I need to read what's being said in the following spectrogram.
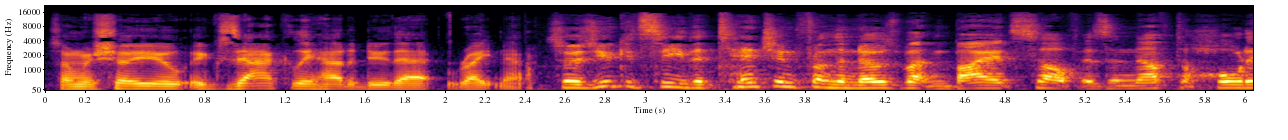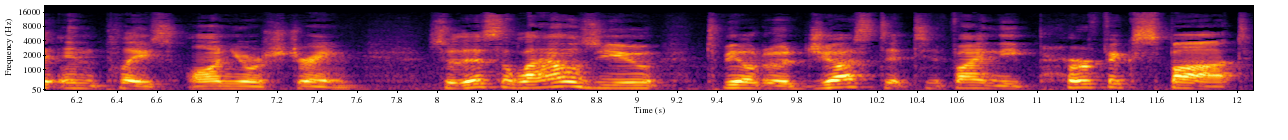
So I'm going to show you exactly how to do that right now. So as you can see, the tension from the nose button by itself is enough to hold it in place on your string. So this allows you to be able to adjust it to find the perfect spot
